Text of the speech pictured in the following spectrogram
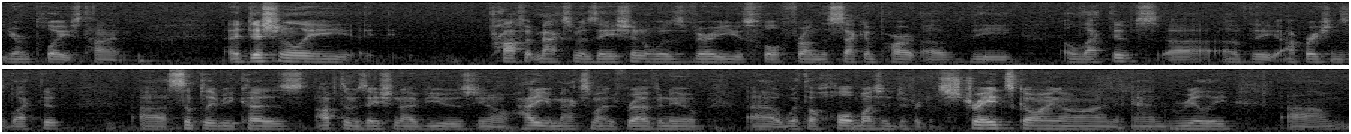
your employees' time. Additionally, profit maximization was very useful from the second part of the electives uh, of the operations elective uh, simply because optimization I've used you know how do you maximize revenue uh, with a whole bunch of different constraints going on and really um,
